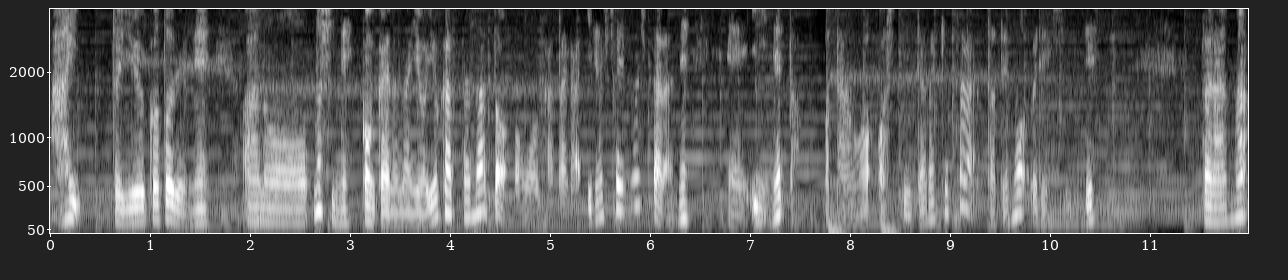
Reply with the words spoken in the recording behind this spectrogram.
はい。ということでね、あのー、もしね、今回の内容良かったなと思う方がいらっしゃいましたらね、えー、いいねとボタンを押していただけたらとても嬉しいです。ドラマ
